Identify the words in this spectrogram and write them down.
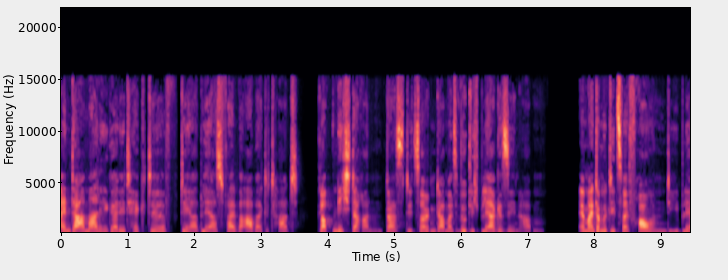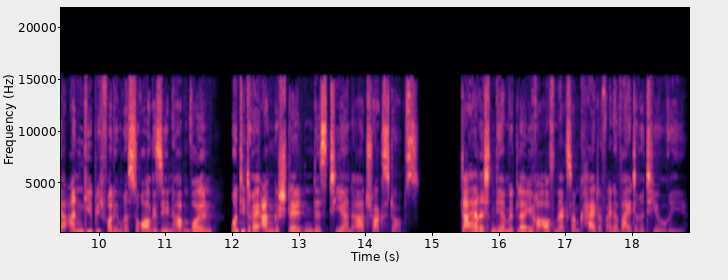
Ein damaliger Detective, der Blairs Fall bearbeitet hat, glaubt nicht daran, dass die Zeugen damals wirklich Blair gesehen haben. Er meint damit die zwei Frauen, die Blair angeblich vor dem Restaurant gesehen haben wollen, und die drei Angestellten des T&R Truckstops. Daher richten die Ermittler ihre Aufmerksamkeit auf eine weitere Theorie.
